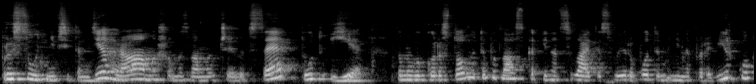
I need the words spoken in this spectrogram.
присутні всі там діаграми, що ми з вами вчили, все тут є. Тому використовуйте, будь ласка, і надсилайте свої роботи мені на перевірку.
